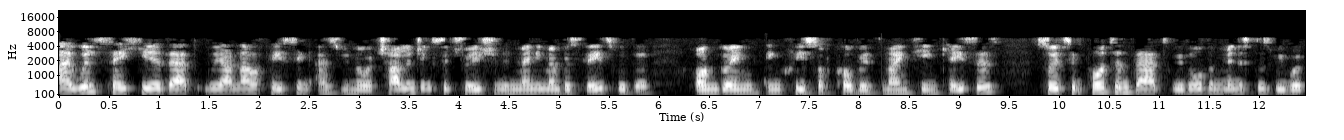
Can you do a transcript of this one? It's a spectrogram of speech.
I will say here that we are now facing, as you know, a challenging situation in many member states with the ongoing increase of COVID-19 cases. So it's important that with all the ministers we work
